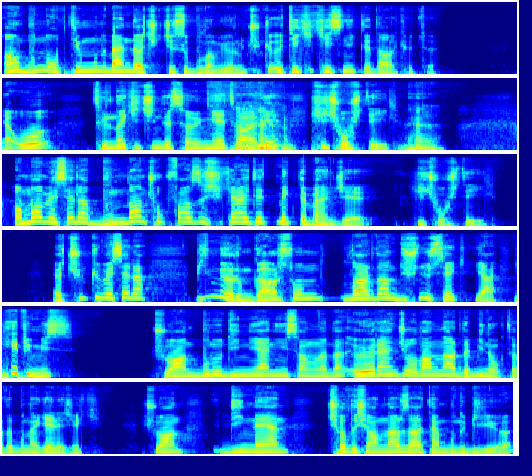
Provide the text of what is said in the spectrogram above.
Ama bunun optimumunu ben de açıkçası bulamıyorum. Çünkü öteki kesinlikle daha kötü. Ya o tırnak içinde samimiyet hali hiç hoş değil. Ama mesela bundan çok fazla şikayet etmek de bence hiç hoş değil. Ya çünkü mesela bilmiyorum garsonlardan düşünürsek ya hepimiz şu an bunu dinleyen insanlardan öğrenci olanlar da bir noktada buna gelecek. Şu an dinleyen çalışanlar zaten bunu biliyor.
